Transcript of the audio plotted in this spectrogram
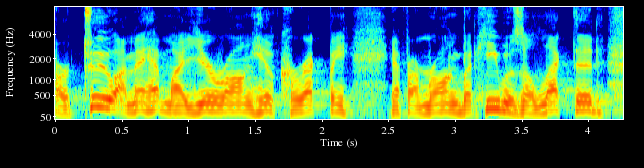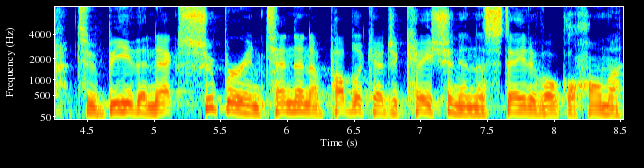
or two, I may have my year wrong. He'll correct me if I'm wrong, but he was elected to be the next superintendent of public education in the state of Oklahoma.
